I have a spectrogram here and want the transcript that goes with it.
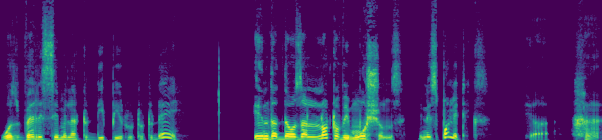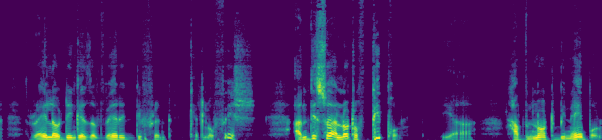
was very similar to DP Ruto today, in that there was a lot of emotions in his politics. Yeah. Raila Odinga is a very different kettle of fish. And this way a lot of people yeah, have not been able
